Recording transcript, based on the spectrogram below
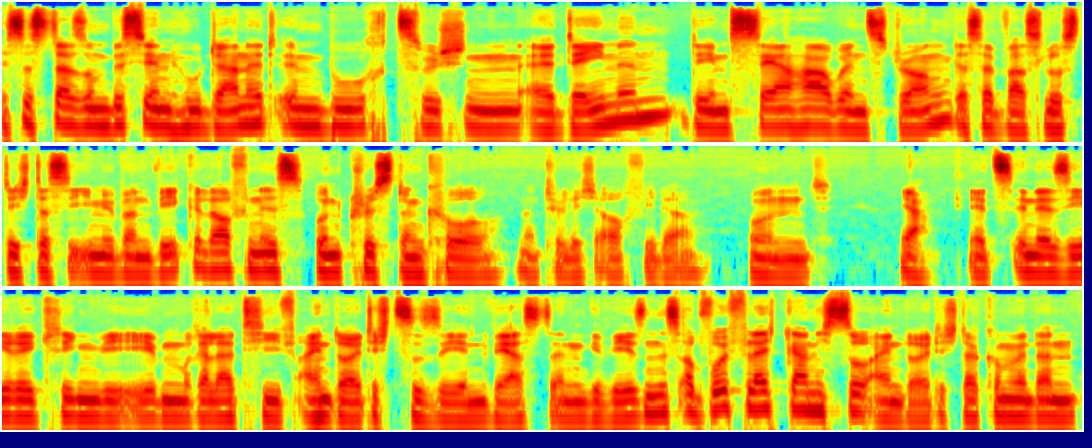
Es ist da so ein bisschen Whodunit im Buch zwischen äh, Damon, dem Sir Harwin Strong, deshalb war es lustig, dass sie ihm über den Weg gelaufen ist, und Kristen Cole natürlich auch wieder. Und ja, jetzt in der Serie kriegen wir eben relativ eindeutig zu sehen, wer es denn gewesen ist, obwohl vielleicht gar nicht so eindeutig. Da kommen wir dann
